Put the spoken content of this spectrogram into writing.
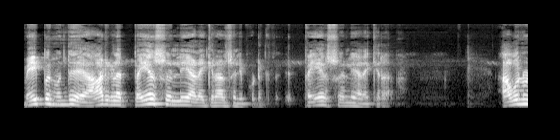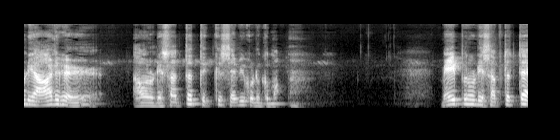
மேய்ப்பன் வந்து ஆடுகளை பெயர் சொல்லி அழைக்கிறான்னு சொல்லி போட்டிருக்குது பெயர் சொல்லி அழைக்கிறான் அவனுடைய ஆடுகள் அவனுடைய சத்தத்துக்கு செவி கொடுக்குமா? மேய்ப்பனுடைய சப்தத்தை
